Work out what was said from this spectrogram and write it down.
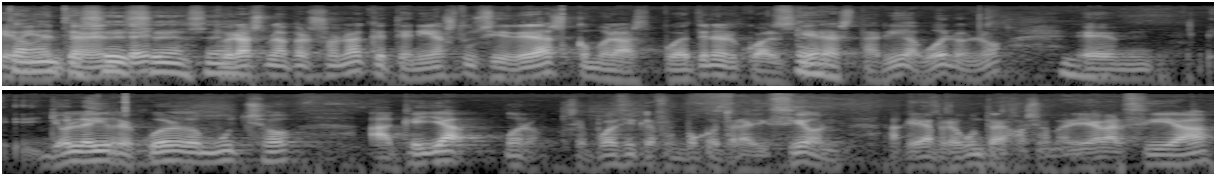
evidentemente tú eras una persona que tenías tus ideas como las puede tener cualquiera. Estaría bueno, ¿no? Em, yo leí, recuerdo mucho aquella, bueno, se puede decir que fue un poco tradición, aquella pregunta de José María García,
